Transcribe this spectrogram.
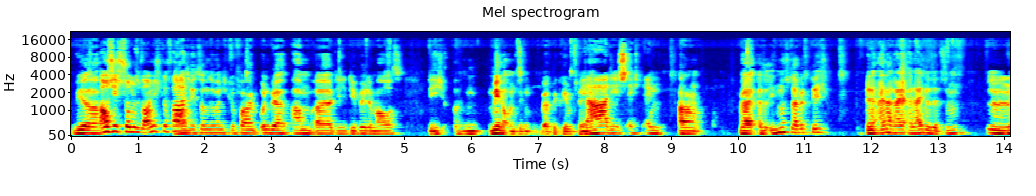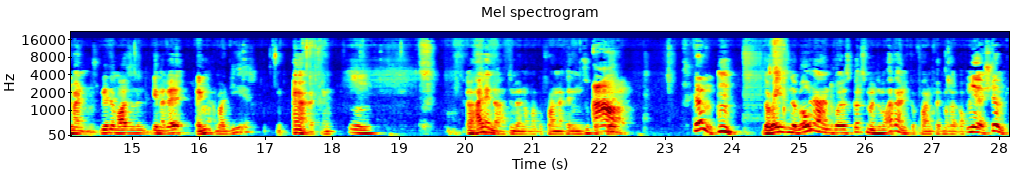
wir Aussichtsturm sind wir auch nicht gefahren. Aussichtsturm sind wir nicht gefahren. Und wir haben äh, die, die wilde Maus, die ich ähm, mega unbequem finde. ja, die ist echt eng. Ähm, weil, also ich muss da wirklich in einer Reihe alleine sitzen. Ich Mhm. meine, wilde Mäuse sind generell eng, aber die ist enger als eng. Mhm. Äh, Highlander sind wir nochmal gefahren, nach dem Super Ah, stimmt. The Raisin the Roller und Royal Scotsman sind wir auch gar nicht gefahren, fällt mir gerade auf. Nee, stimmt.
